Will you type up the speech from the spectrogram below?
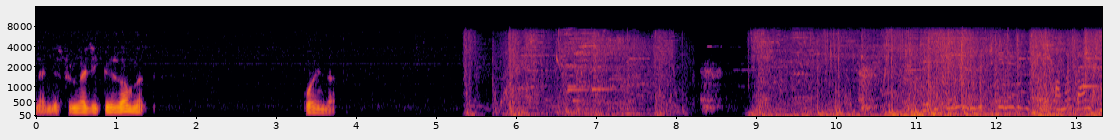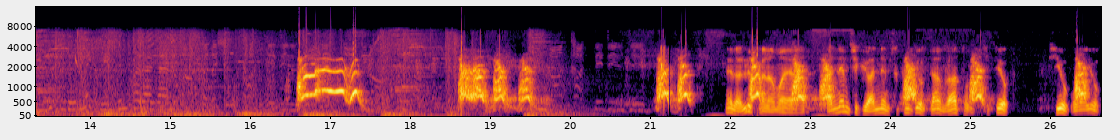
Ben de sur verecek göz var mı? Bu oyunda. Helal lütfen ama ya. Annem çıkıyor annem sıkıntı yok tamam rahat ol. Sıkıntı yok. Bir şey yok olay yok.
